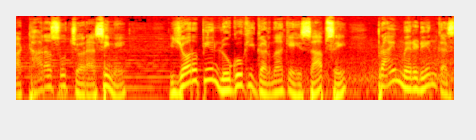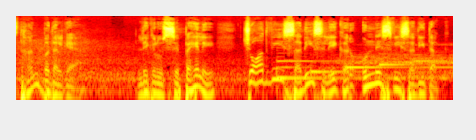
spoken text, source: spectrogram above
अठारह में यूरोपियन लोगों की गणना के हिसाब से प्राइम मेरिडियन का स्थान बदल गया। लेकिन उससे पहले चौदहवीं सदी से लेकर उन्नीसवीं सदी तक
